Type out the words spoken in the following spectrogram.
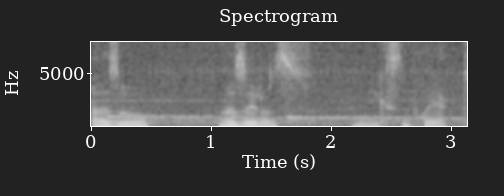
Also, wir sehen uns im nächsten Projekt.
